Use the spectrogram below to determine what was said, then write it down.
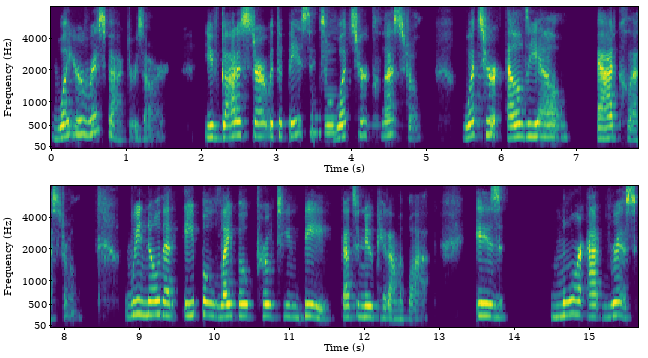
what your risk factors are. You've got to start with the basics. Mm-hmm. What's your cholesterol? What's your LDL? Bad cholesterol. We know that apolipoprotein B, that's a new kid on the block, is more at risk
